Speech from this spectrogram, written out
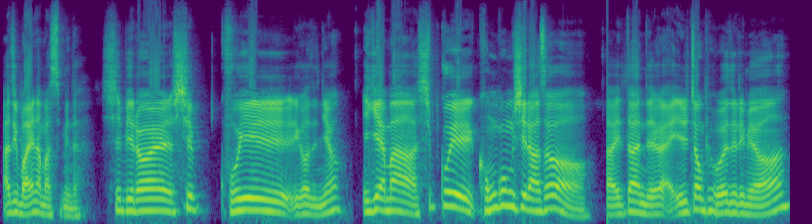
아직 많이 남았습니다. 11월 19일이거든요. 이게 아마 19일 공공시라서 아, 일단 내가 일정표 보여드리면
